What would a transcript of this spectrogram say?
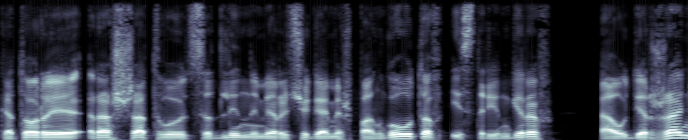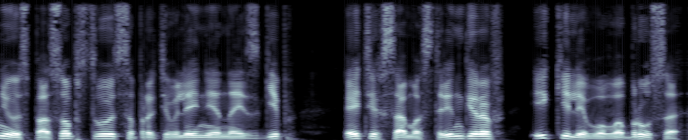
которые расшатываются длинными рычагами шпангоутов и стрингеров, а удержанию способствует сопротивление на изгиб этих самых стрингеров и килевого бруса.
